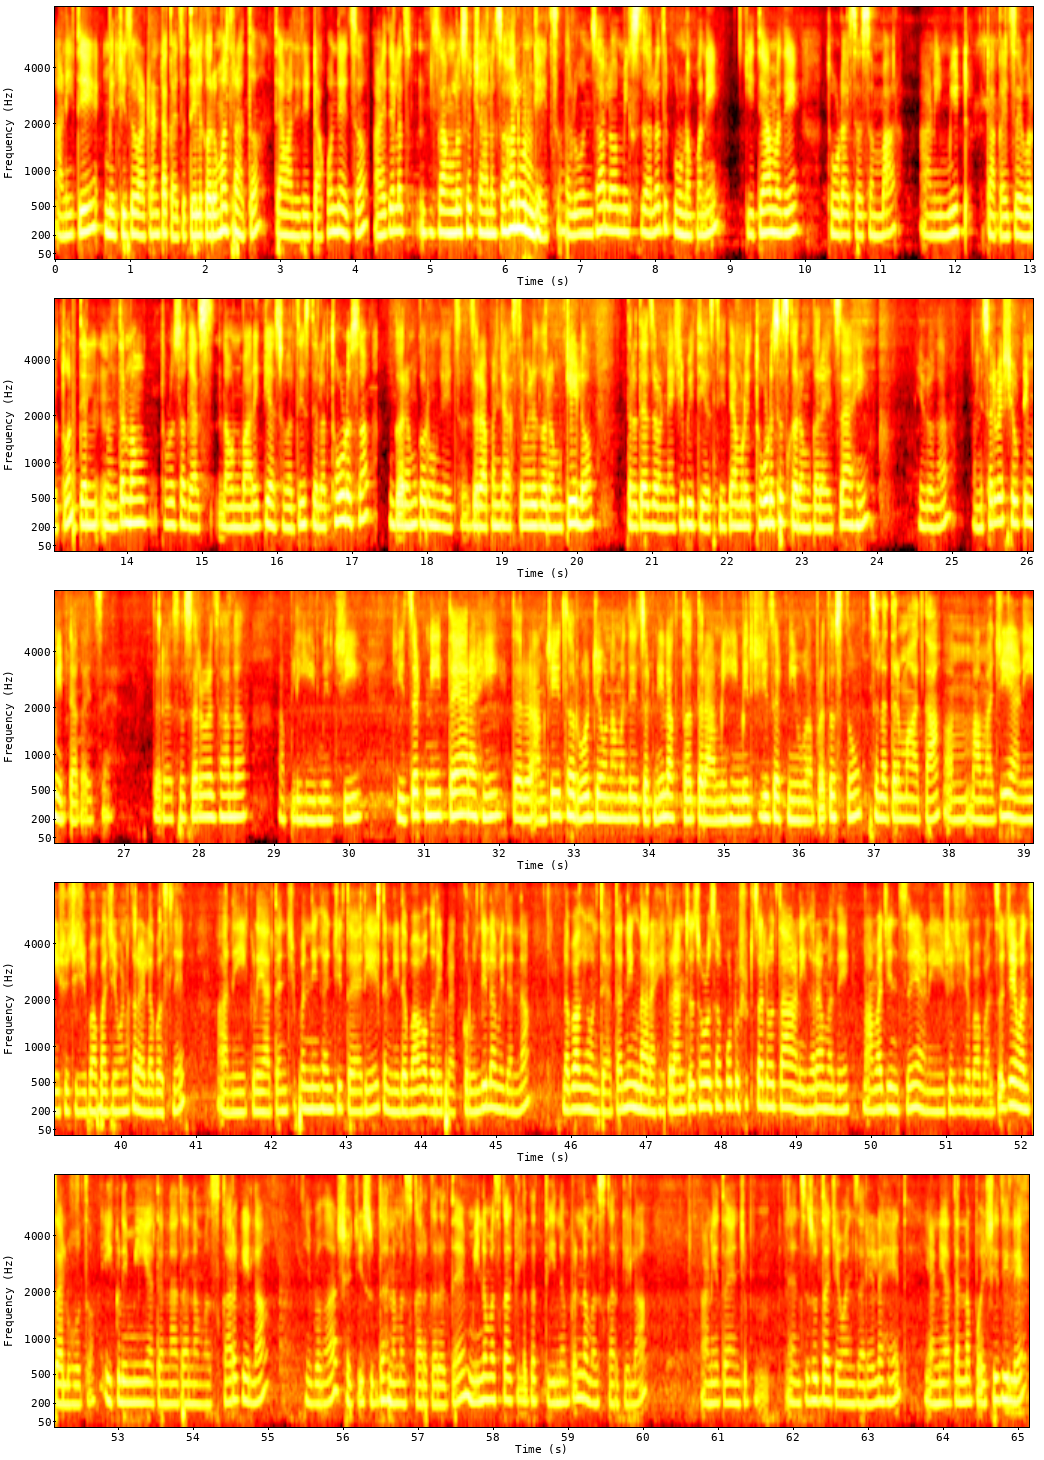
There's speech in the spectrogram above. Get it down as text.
आणि ते मिरचीचं वाटण टाकायचं. तेल गरमच राहतं त्यामध्ये ते टाकून द्यायचं आणि त्याला चांगलं असं छान असं हलवून घ्यायचं. हलवून झालं मिक्स झालं ते पूर्णपणे की त्यामध्ये थोडासा सांबार आणि मीठ टाकायचं आहे वरतून त्यानंतर मग थोडंसं गॅस लावून बारीक गॅसवरतीच त्याला थोडंसं गरम करून घ्यायचं. जर आपण जास्त वेळ गरम केलं तर त्या जळण्याची भीती असते. त्यामुळे थोडंसंच गरम करायचं आहे. हे बघा. आणि सर्वात शेवटी मीठ टाकायचं आहे तर असं सर्व झालं. आपली ही मिरचीची चटणी तयार आहे. तर आमच्या इथं रोज जेवणामध्ये चटणी लागतं तर आम्ही ही मिरचीची चटणी वापरत असतो. चला तर मग आता मामाजी आणि शशीजी बाबा जेवण करायला बसलेत. आणि इकडे आत्यांची पण निघायची तयारी आहे. त्यांनी डबा वगैरे पॅक करून दिला मी त्यांना. डबा घेऊन ते आता निघणार आहे. तर आमचं थोडंसं फोटोशूट चालू होता आणि घरामध्ये मामाजींचे आणि शचीच्या बाबांचं जेवण चालू होतं. इकडे मी त्यांना आता नमस्कार केला. हे बघा शचीसुद्धा नमस्कार करत आहे. मी नमस्कार केला तर तिनं पण नमस्कार केला. आणि आता यांच्या यांचंसुद्धा जेवण झालेलं आहेत यांनी आता त्यांना पैसे दिले.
